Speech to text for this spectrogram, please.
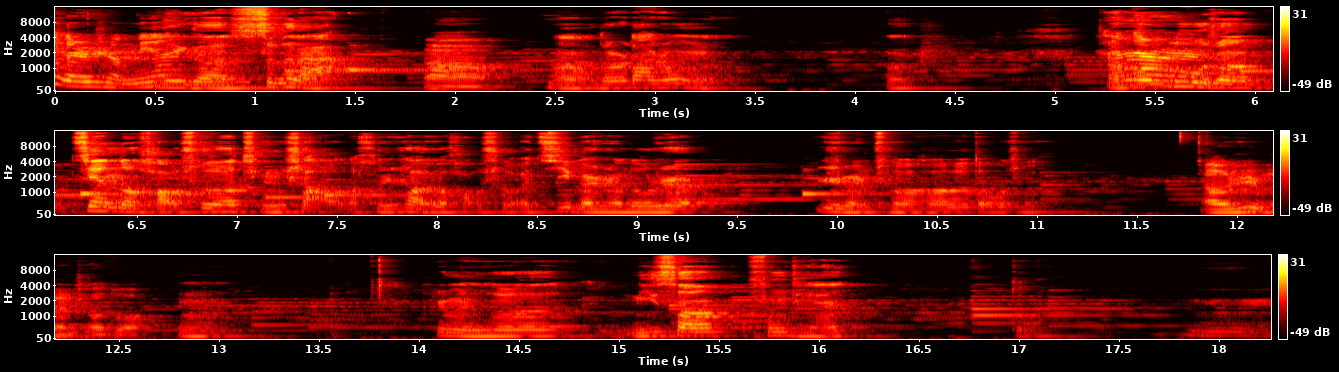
一个是什么呀？那个斯柯达，啊，啊都是大众的，嗯，然后路上见到好车挺少的，很少有好车，基本上都是日本车和德国车。哦，日本车多。嗯，日本车尼桑、丰田多。嗯，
